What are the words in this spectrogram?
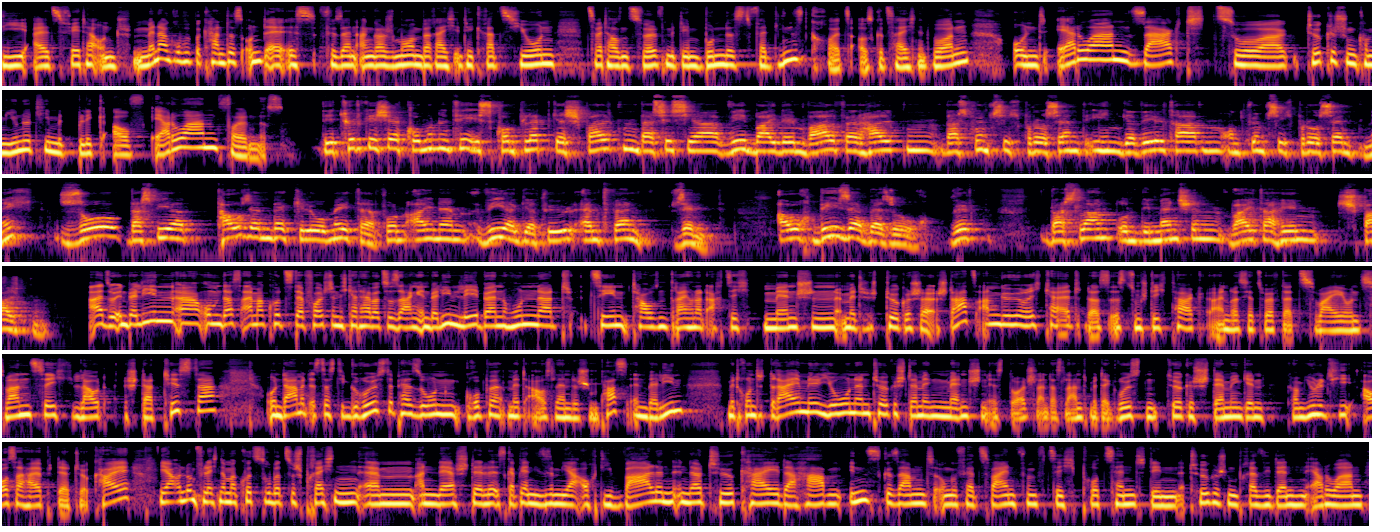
die als Väter- und Männergruppe bekannt ist. Und er ist für sein Engagement im Bereich Integration 2012 mit dem Bundesverdienstkreuz ausgezeichnet worden. Und Erdogan sagt zur türkischen Community mit Blick auf Erdogan Folgendes. Die türkische Community ist komplett gespalten. Das ist ja wie bei dem Wahlverhalten, dass 50 Prozent ihn gewählt haben und 50 Prozent nicht. So, dass wir tausende Kilometer von einem Wir-Gefühl entfernt sind. Auch dieser Besuch wird das Land und die Menschen weiterhin spalten. Also in Berlin, äh, um das einmal kurz der Vollständigkeit halber zu sagen, in Berlin leben 110.380 Menschen mit türkischer Staatsangehörigkeit. Das ist zum Stichtag 31.12.22 laut Statista. Und damit ist das die größte Personengruppe mit ausländischem Pass in Berlin. Mit rund drei Millionen türkischstämmigen Menschen ist Deutschland das Land mit der größten türkischstämmigen Community außerhalb der Türkei. Ja, und um vielleicht nochmal kurz drüber zu sprechen, ähm, an der Stelle, es gab ja in diesem Jahr auch die Wahlen in der Türkei. Da haben insgesamt ungefähr 52 Prozent den türkischen Präsidenten Erdogan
